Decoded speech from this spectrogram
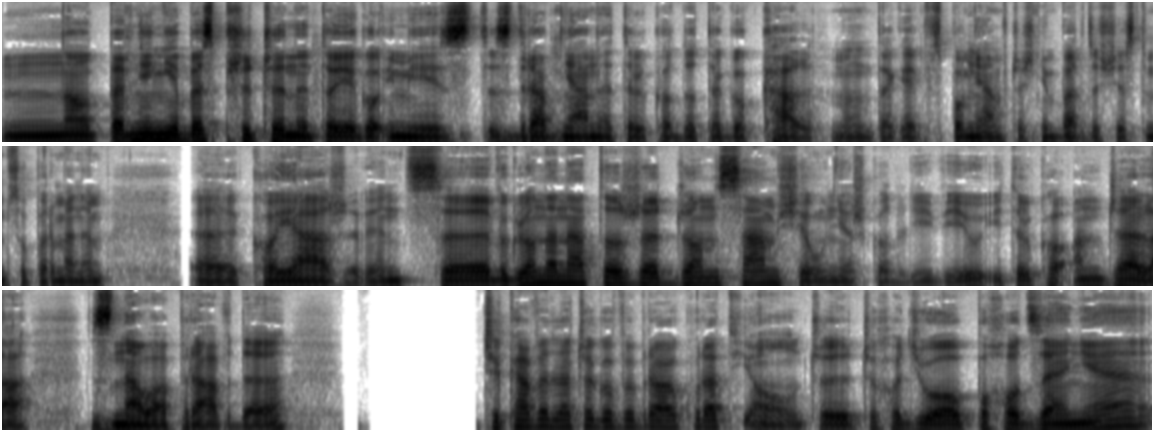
mm, no, pewnie nie bez przyczyny to jego imię jest zdrabniane tylko do tego Kal. No, tak jak wspomniałem wcześniej, bardzo się z tym Supermanem e, kojarzy, więc e, wygląda na to, że John sam się unieszkodliwił i tylko Angela znała prawdę. Ciekawe, dlaczego wybrał akurat ją. Czy, czy chodziło o pochodzenie,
